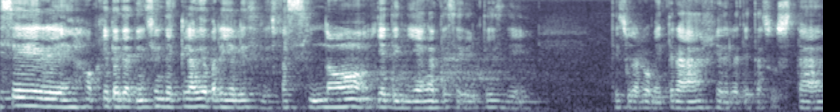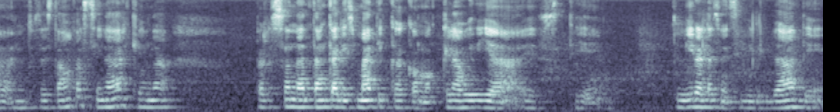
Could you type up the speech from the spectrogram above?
ser objeto de atención de Claudia para ella les, les fascinó, ya tenían antecedentes de, de su largometraje, de la teta asustada. Entonces estaban fascinadas que una persona tan carismática como Claudia este, tuviera la sensibilidad de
